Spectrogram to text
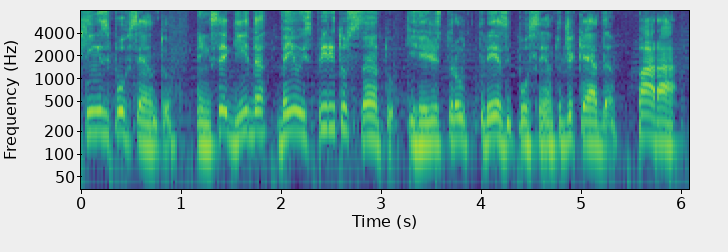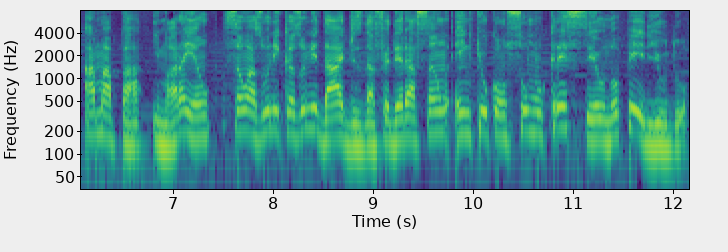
15%. Em seguida, vem o Espírito Santo, que registrou 13% de queda. Pará, Amapá e Maranhão são as únicas unidades da federação em que o consumo cresceu no período.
